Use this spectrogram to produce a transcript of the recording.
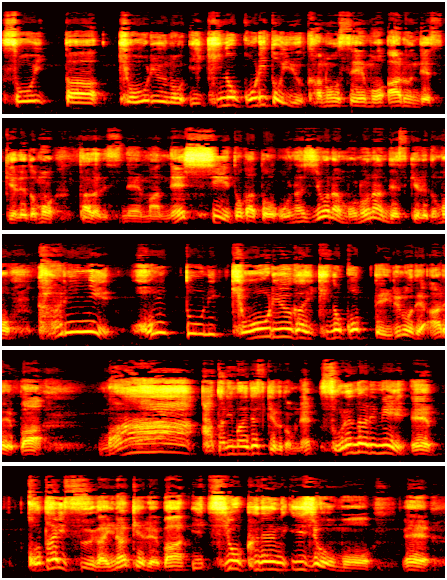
そういった恐竜の生き残りという可能性もあるんですけれども、ただですね、まあ、ネッシーとかと同じようなものなんですけれども、仮に本当に恐竜が生き残っているのであれば、まあ、当たり前ですけれどもね、それなりに、え個体数がいなければ1億年以上も、えー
